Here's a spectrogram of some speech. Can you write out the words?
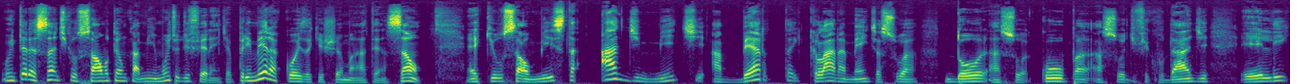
O interessante é que o salmo tem um caminho muito diferente. A primeira coisa que chama a atenção é que o salmista admite aberta e claramente a sua dor, a sua culpa, a sua dificuldade. Ele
